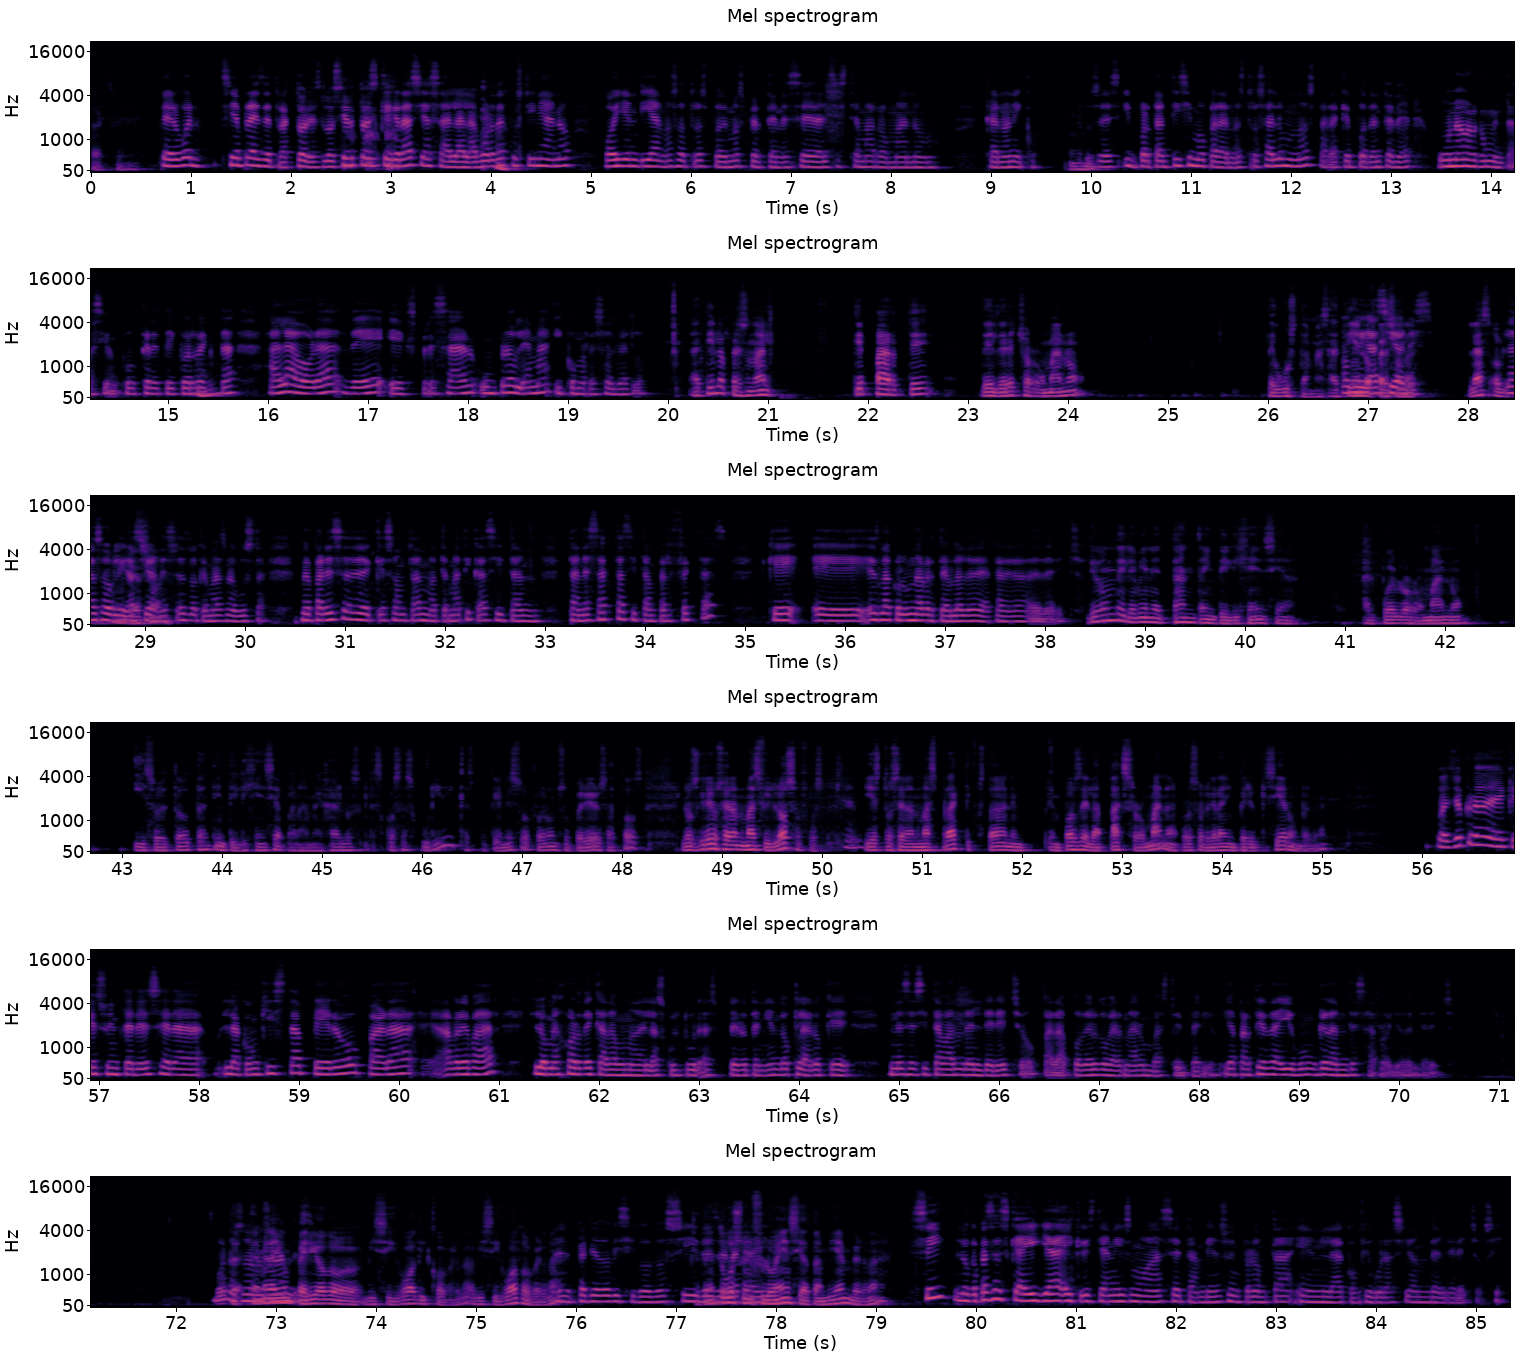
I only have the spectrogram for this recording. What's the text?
Pero bueno, siempre hay detractores. Lo cierto es que gracias a la labor de Justiniano, hoy en día nosotros podemos pertenecer al sistema romano canónico. Entonces, importantísimo para nuestros alumnos para que puedan tener una argumentación concreta y correcta a la hora de expresar un problema y cómo resolverlo. A ti, lo personal, ¿qué parte del derecho romano te gusta más a ti en lo personal? Las, Las obligaciones es lo que más me gusta. Me parece que son tan matemáticas y tan, tan exactas y tan perfectas que eh, es la columna vertebral de la carrera de Derecho. ¿De dónde le viene tanta inteligencia al pueblo romano y sobre todo tanta inteligencia para manejar las cosas jurídicas? Porque en eso fueron superiores a todos. Los griegos eran más filósofos y estos eran más prácticos, estaban en, en pos de la Pax Romana, por eso el gran imperio que hicieron, ¿verdad? Pues yo creo que su interés era la conquista, pero para abrevar lo mejor de cada una de las culturas, pero teniendo claro que necesitaban del derecho para poder gobernar un vasto imperio. Y a partir de ahí hubo un gran desarrollo del derecho. Bueno, También hay un periodo visigódico, ¿verdad? Visigodo, ¿verdad? El periodo visigodo, sí. Que tuvo su influencia también, ¿verdad? Sí, lo que pasa es que ahí ya el cristianismo hace también su impronta en la configuración del derecho, sí.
